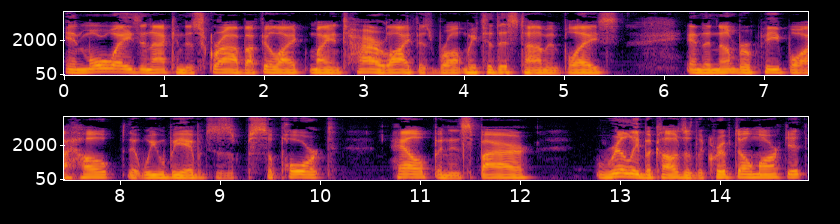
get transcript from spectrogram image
In more ways than I can describe, I feel like my entire life has brought me to this time and place. And the number of people I hope that we will be able to support, help, and inspire really because of the crypto market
